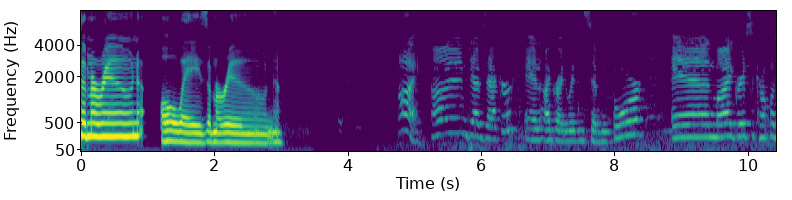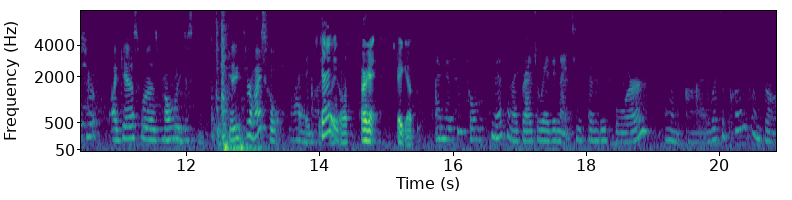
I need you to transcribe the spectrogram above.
a maroon, always a maroon. Hi, I'm Deb Zacher, and I graduated in 74. And my greatest accomplishment, I guess, was probably just getting through high school. Okay. Okay. There you go. I'm Mrs. Goldsmith and I graduated in 1974 and I was a pom-pom girl.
